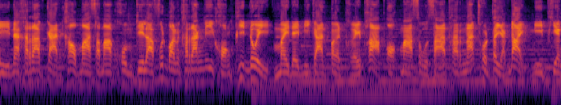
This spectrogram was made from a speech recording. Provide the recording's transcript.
ดีนะครับการเข้ามาสมาคมกีฬาฟุตบอลครั้งนี้ของพี่นุ่ย ไม่ได้มีการเปิดเผยภาพออกมาสู่สาธารณชนแต่อย่างใดมีเพียง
